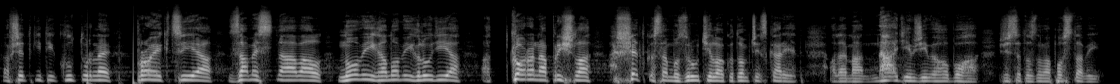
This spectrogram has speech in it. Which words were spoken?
a všetky tie kultúrne projekcie a zamestnával nových a nových ľudí a, a korona prišla a všetko sa mu zrútilo ako domček z kariet. Ale má nádej v živého Boha, že sa to znova postaví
